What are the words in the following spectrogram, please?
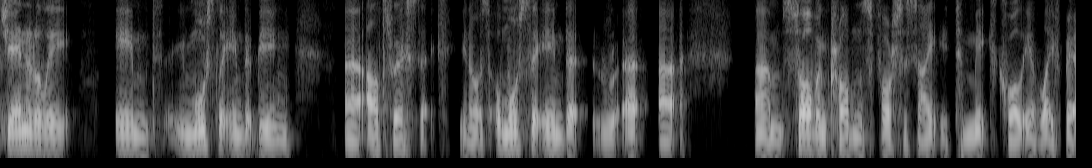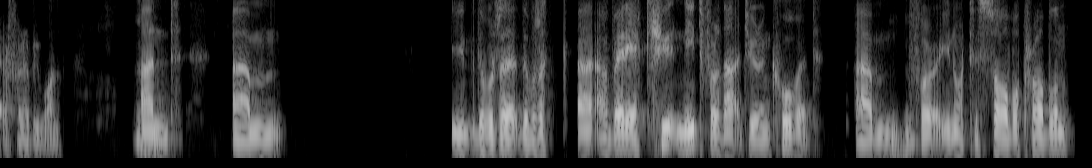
generally aimed, mostly aimed at being uh, altruistic. You know, it's mostly aimed at, at, at um, solving problems for society to make quality of life better for everyone. Mhm. And um, you, there was a there was a, a very acute need for that during COVID, um, Mhm. for you know to solve a problem,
